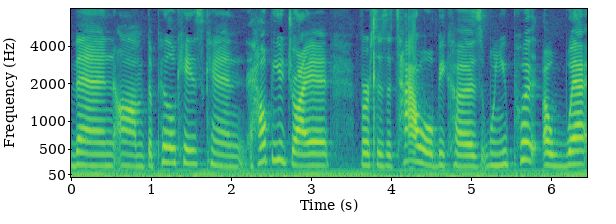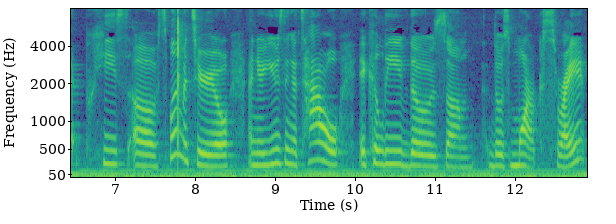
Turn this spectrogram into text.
then um, the pillowcase can help you dry it versus a towel because when you put a wet piece of splint material and you're using a towel, it could leave those, um, those marks, right?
